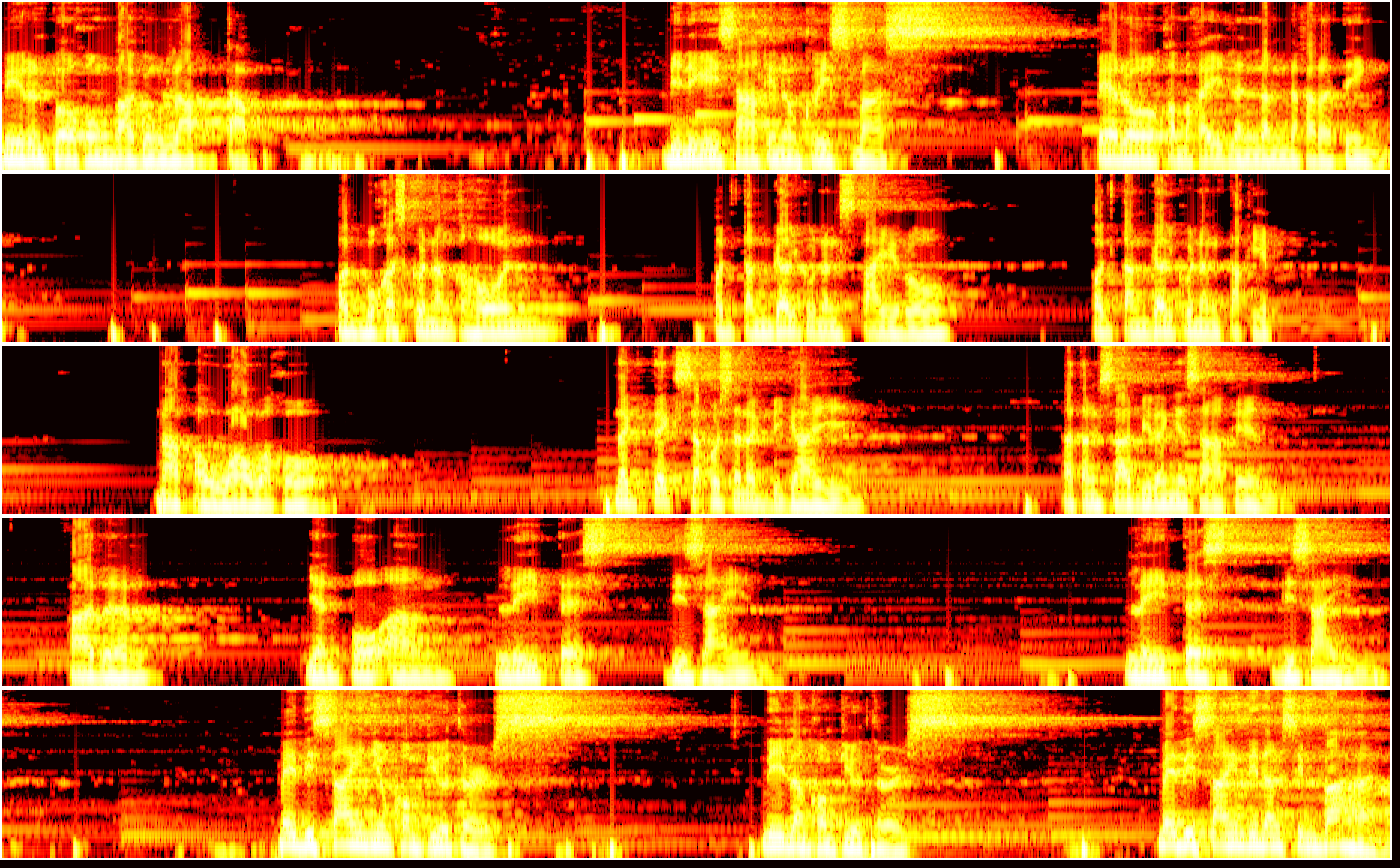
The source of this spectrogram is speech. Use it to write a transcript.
Mayroon po akong bagong laptop. Binigay sa akin ng Christmas, pero kamakailan lang nakarating. Pagbukas ko ng kahon, pagtanggal ko ng styro, pagtanggal ko ng takip, napawaw ako. Nag-text ako sa nagbigay at ang sabi lang niya sa akin, Father, yan po ang latest design. Latest design. May design yung computers. Hindi lang computers. May design din ng simbahan.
